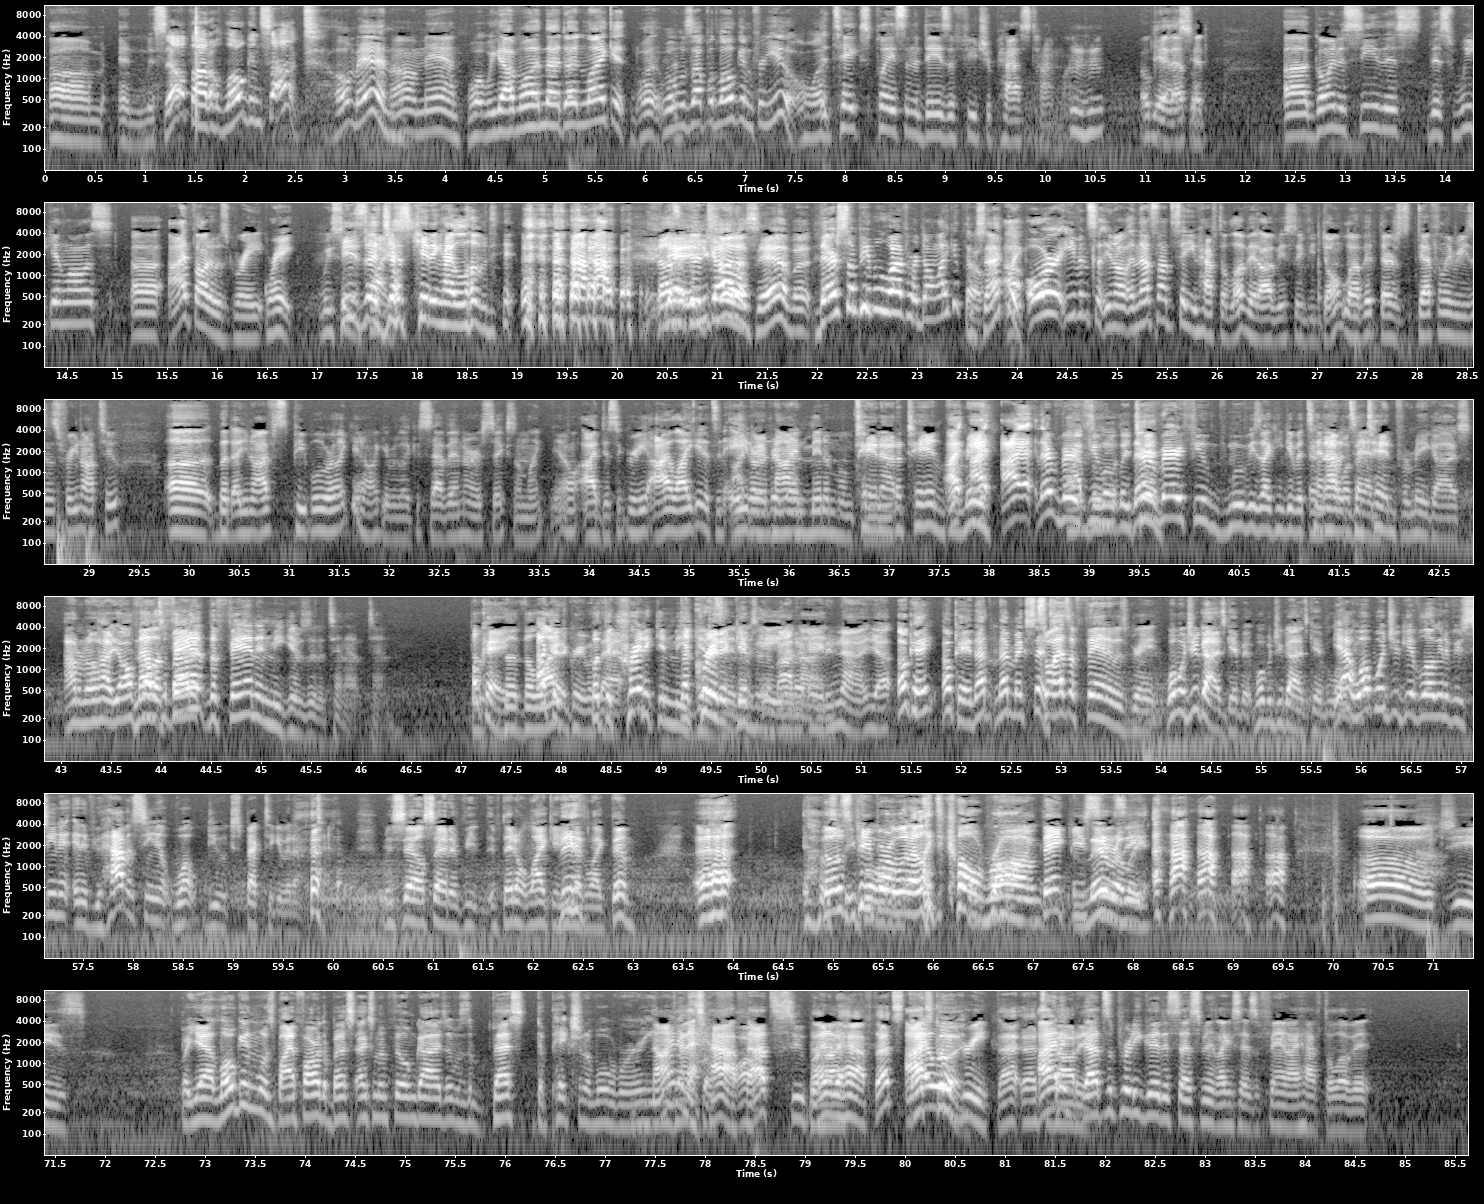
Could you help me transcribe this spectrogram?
Um, and Michelle thought Logan sucked. Oh man. Oh man, Well, we got one that doesn't like it. What, what was up with Logan for you? What? it takes place in the Days of Future Past timeline. hmm Okay, Yeah, that's so- good. Uh, going to see this this weekend, Lawless. Uh, I thought it was great. Great. We see. He it said, twice. "Just kidding, I loved it." yeah, you got troll. us. Yeah, but There are some people who I've heard don't like it though. Exactly. Uh, or even so, you know, and that's not to say you have to love it. Obviously, if you don't love it, there's definitely reasons for you not to. Uh, but uh, you know, I've people who are like, you know, I give it like a seven or a six, and I'm like, you know, I disagree. I like it. It's an I eight or a nine minimum. ten out of ten for I, me. I, I, there are very Absolutely few. There are very few movies I can give a ten and out that of was ten. a ten for me, guys. I don't know how y'all Now felt the about fan, it. the fan in me gives it a ten out of ten. The- Okay, the, the I like, could agree with but that. the critic in me, The gives critic it gives it about an nine. eight and nine. Yeah. Okay. Okay. That that makes sense. So as a fan, it was great. what would you guys give it? What would you guys give? Logan? Yeah, what would you give Logan if you've seen it? And if you haven't seen it, what do you expect to give it out of ten? Michelle said if he, if they don't like it, he doesn't like them. Uh, those people, are what I like to call wrong. Wrong. Thank you, Literally. Susie. oh, jeez. But yeah, Logan was by far the best X Men film, guys. It was the best depiction of Wolverine. Nine and a so half. far. That's super. nine and a half. That's, I that's would agree. That that's I'd- about it. That's a pretty good assessment. Like I said, as a fan, I have to love it.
